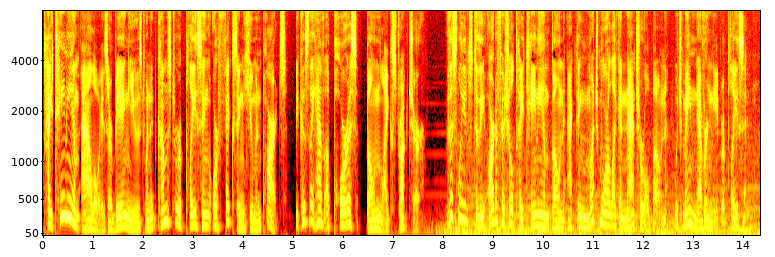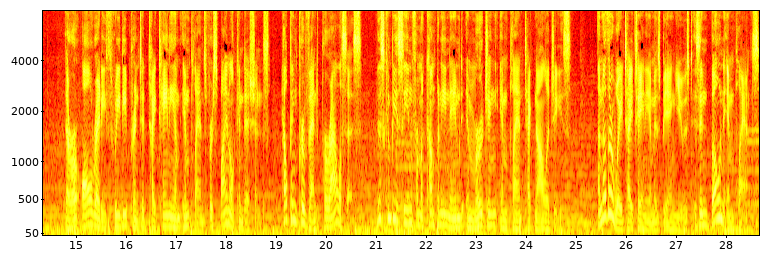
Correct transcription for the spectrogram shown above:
Titanium alloys are being used when it comes to replacing or fixing human parts because they have a porous, bone like structure. This leads to the artificial titanium bone acting much more like a natural bone, which may never need replacing. There are already 3D printed titanium implants for spinal conditions, helping prevent paralysis. This can be seen from a company named Emerging Implant Technologies. Another way titanium is being used is in bone implants.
